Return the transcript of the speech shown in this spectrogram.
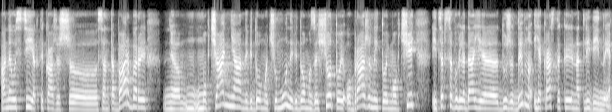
а не ось ці, як ти кажеш, е, Санта-Барбари, е, мовчання, невідомо чому, невідомо за що. Той ображений, той мовчить, і це все виглядає дуже дивно, і якраз таки на тлі війни.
